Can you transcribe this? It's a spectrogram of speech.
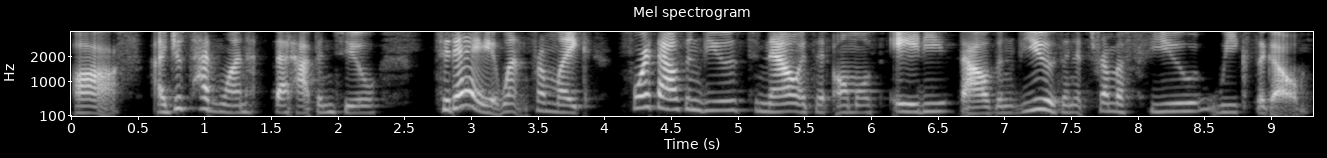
off. I just had one that happened to today. It went from like 4,000 views to now it's at almost 80,000 views, and it's from a few weeks ago.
